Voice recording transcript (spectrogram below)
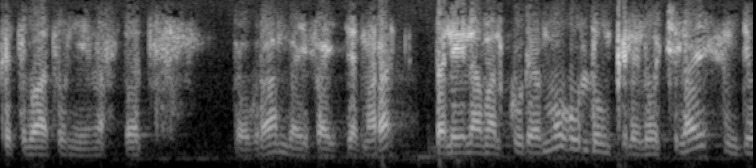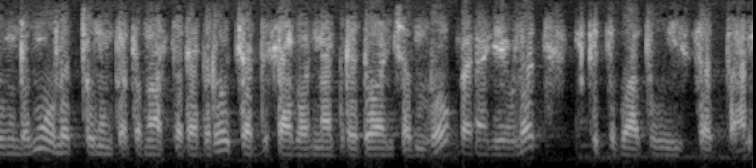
ክትባቱን የመስጠት ፕሮግራም በይፋ ይጀመራል። በሌላ መልኩ ደግሞ ሁሉም ክልሎች ላይ እንዲሁም ደግሞ ሁለቱንም ከተማ አስተዳደሮች አዲስ አበባና ድሬዳዋን ጨምሮ በነገው ዕለት ክትባቱ ይሰጣል።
